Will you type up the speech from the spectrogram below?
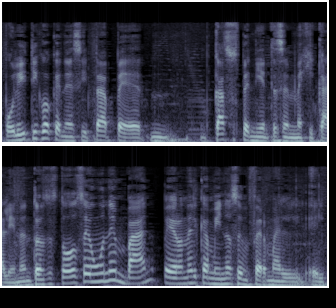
político que necesita pe- casos pendientes en Mexicali. ¿no? Entonces todos se unen, van, pero en el camino se enferma el, el-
